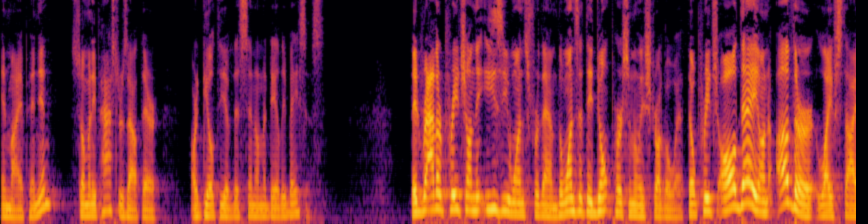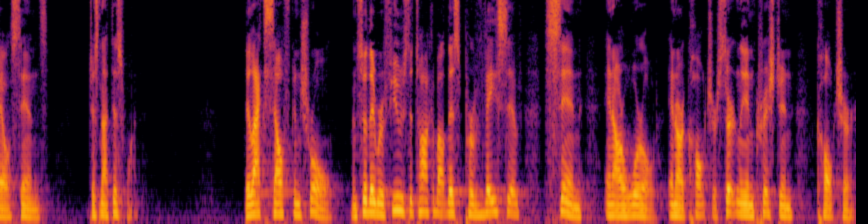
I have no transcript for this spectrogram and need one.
in my opinion, so many pastors out there are guilty of this sin on a daily basis. They'd rather preach on the easy ones for them, the ones that they don't personally struggle with. They'll preach all day on other lifestyle sins, just not this one. They lack self control, and so they refuse to talk about this pervasive sin in our world, in our culture, certainly in Christian culture.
